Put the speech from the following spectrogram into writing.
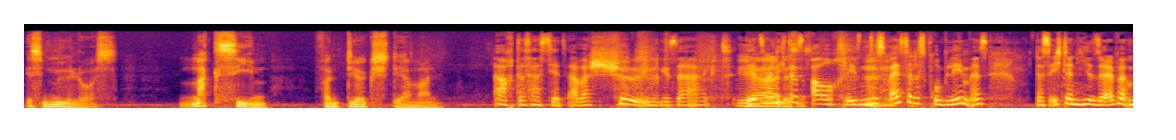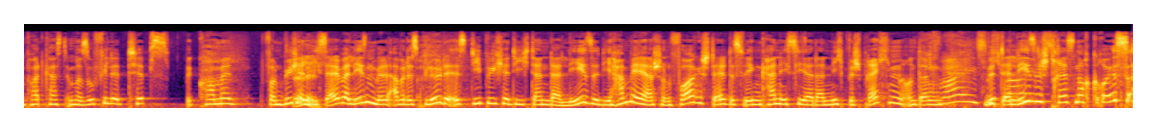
ist mühelos. Maxim von Dirk Stermann. Ach, das hast du jetzt aber schön gesagt. Ja, jetzt will ich das, das auch lesen. Das weißt du, das Problem ist, dass ich dann hier selber im Podcast immer so viele Tipps bekomme von Büchern, Ehrlich? die ich selber lesen will. Aber das Blöde ist, die Bücher, die ich dann da lese, die haben wir ja schon vorgestellt. Deswegen kann ich sie ja dann nicht besprechen und dann weiß, wird der weiß. Lesestress noch größer.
